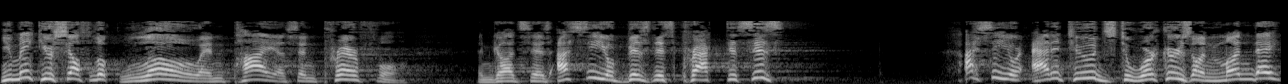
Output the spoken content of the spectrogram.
You make yourself look low and pious and prayerful. And God says, I see your business practices. I see your attitudes to workers on Monday.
